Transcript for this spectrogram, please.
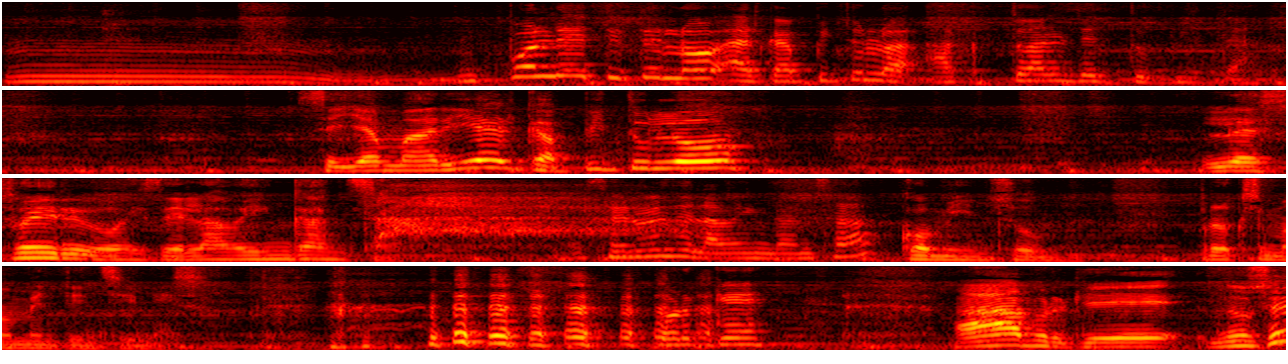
Mm, ponle título al capítulo actual de tu vida. Se llamaría el capítulo Los héroes de la venganza. ¿Los héroes de la venganza? Coming soon. Próximamente en cines. ¿Por qué? Ah, porque, no sé,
